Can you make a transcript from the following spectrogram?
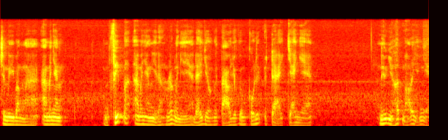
sơ mi bằng à, uh, amanhan phíp amanhan gì đó rất là nhẹ để cho cái tạo cho cái clip chạy chạy nhẹ. Nếu như hết mở nó vẫn nhẹ.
